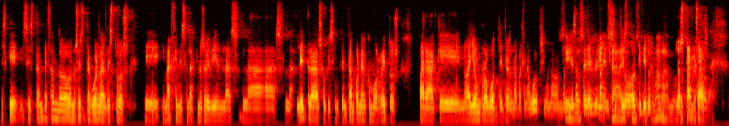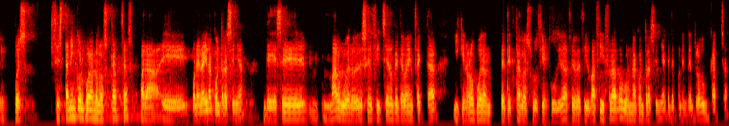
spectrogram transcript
es que se está empezando, no sé si te acuerdas de estas eh, imágenes en las que no se ve bien las, las, letras o que se intentan poner como retos para que no haya un robot detrás de una página web, sino no, no acceder en el sitio típico. Los captchas. Pues se están incorporando los captchas para eh, poner ahí la contraseña de ese malware o de ese fichero que te va a infectar y que no lo puedan detectar la solución de seguridad. Es decir, va cifrado con una contraseña que te ponen dentro de un captcha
